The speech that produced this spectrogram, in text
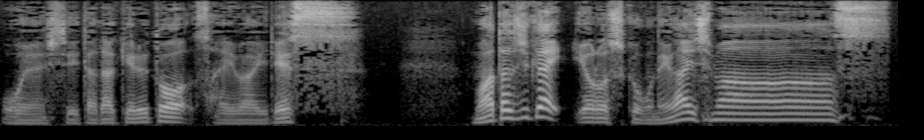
応援していただけると幸いです。また次回よろしくお願いします。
